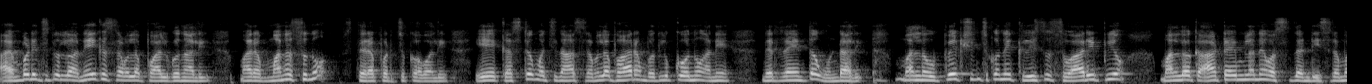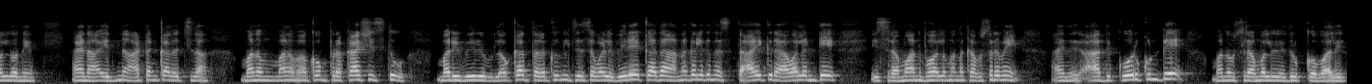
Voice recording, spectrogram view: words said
ఆ వెంబడించడంలో అనేక శ్రమలో పాల్గొనాలి. మరి మనస్సును స్థిరపరచుకోవాలి. ఏ కష్టం వచ్చినా శ్రమల భారం వదులుకోను అనే నిర్ణయంతో ఉండాలి. మనల్ని ఉపేక్షించుకొని క్రీస్తు స్వారీప్యం మనలోకి ఆ టైంలోనే వస్తుందండి ఈ శ్రమల్లోనే. ఆయన ఎన్ని ఆటంకాలు వచ్చినా మనం మన ముఖం ప్రకాశిస్తూ మరి వీరు లోకాన్ని తలకృతులు చేసేవాళ్ళు వీరే కదా అనగలిగిన స్థాయికి రావాలంటే ఈ శ్రమానుభవాలు మనకు అవసరమే. ఆయన అది కోరుకుంటే మనం శ్రమలను ఎదుర్కోవాలి.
